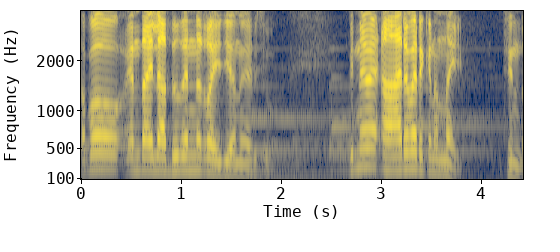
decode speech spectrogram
അപ്പോൾ എന്തായാലും അത് തന്നെ ട്രൈ ചെയ്യാമെന്ന് വിചാരിച്ചു. പിന്നെ ആരെ വരയ്ക്കണം എന്നായി? ചിന്ത.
